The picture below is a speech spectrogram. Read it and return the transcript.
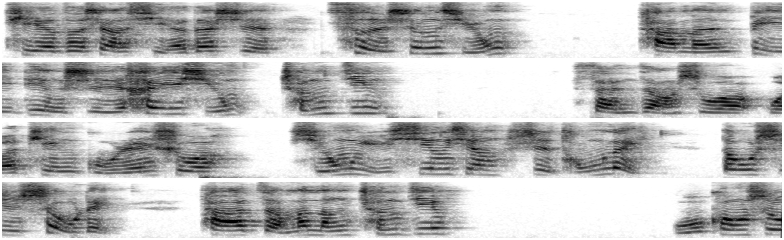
帖子上写的是次生熊，他们必定是黑熊成精。”三藏说：“我听古人说，熊与猩猩是同类，都是兽类，它怎么能成精？”悟空说：“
